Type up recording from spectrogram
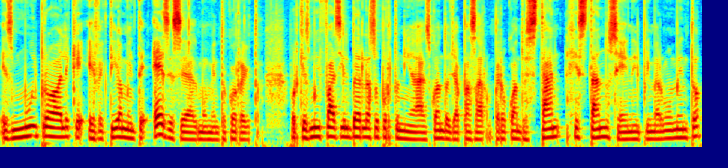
es muy probable que efectivamente ese sea el momento correcto, porque es muy fácil ver las oportunidades cuando ya pasaron, pero cuando están gestándose en el primer momento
